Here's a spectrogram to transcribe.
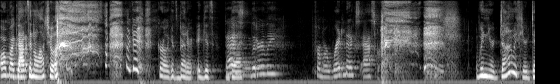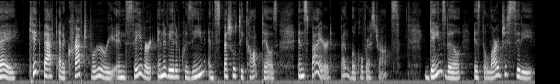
Oh my god. That's in Alachua. okay, girl, it gets better. It gets That is literally from a redneck's ass crack. When you're done with your day, kick back at a craft brewery and savor innovative cuisine and specialty cocktails inspired by local restaurants. Gainesville is the largest city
